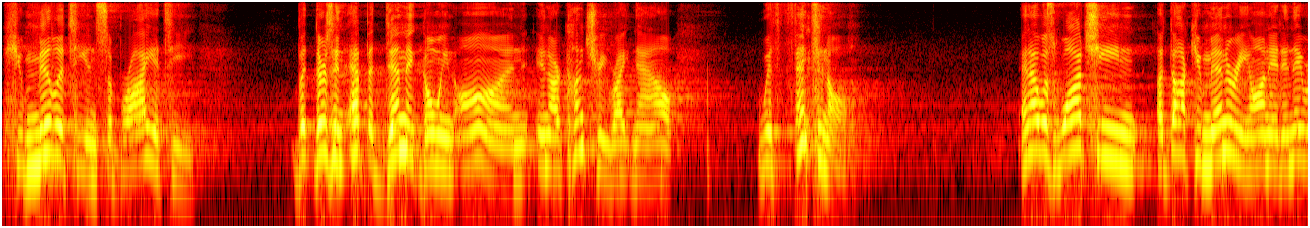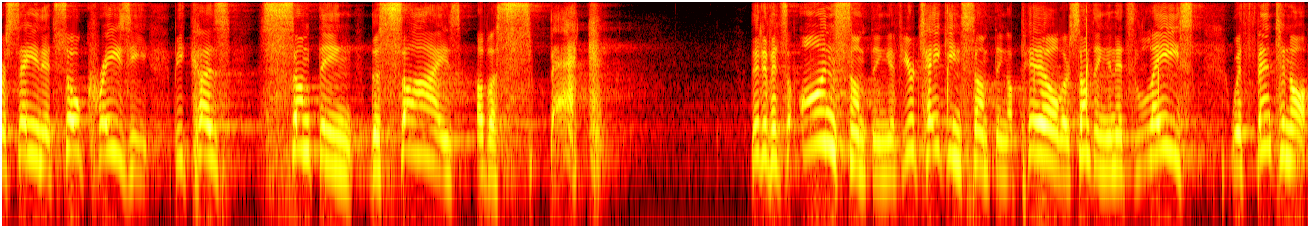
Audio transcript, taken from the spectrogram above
humility and sobriety, but there's an epidemic going on in our country right now with fentanyl. And I was watching a documentary on it, and they were saying it's so crazy because something the size of a speck, that if it's on something, if you're taking something, a pill or something, and it's laced with fentanyl,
